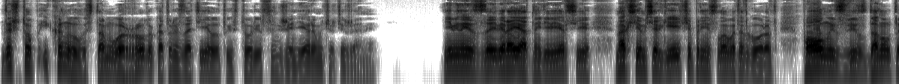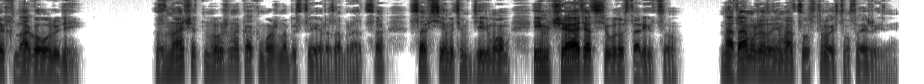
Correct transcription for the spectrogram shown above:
да чтоб икнулось тому роду, который затеял эту историю с инженером и чертежами. Именно из-за вероятной диверсии Максим Сергеевича принесло в этот город, полный звезданутых на голову людей. Значит, нужно как можно быстрее разобраться со всем этим дерьмом и мчать отсюда в столицу, а там уже заниматься устройством своей жизни.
